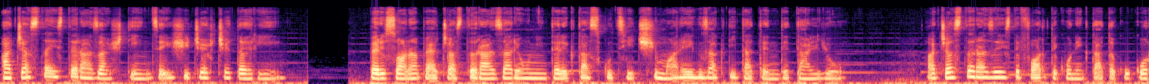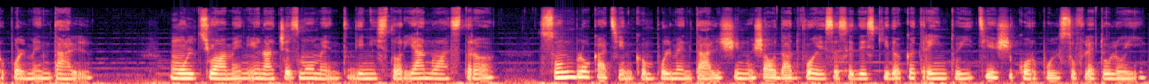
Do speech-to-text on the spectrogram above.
Aceasta este raza științei și cercetării. Persoana pe această rază are un intelect ascuțit și mare exactitate în detaliu. Această rază este foarte conectată cu corpul mental. Mulți oameni în acest moment din istoria noastră sunt blocați în câmpul mental și nu și-au dat voie să se deschidă către intuiție și corpul sufletului.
